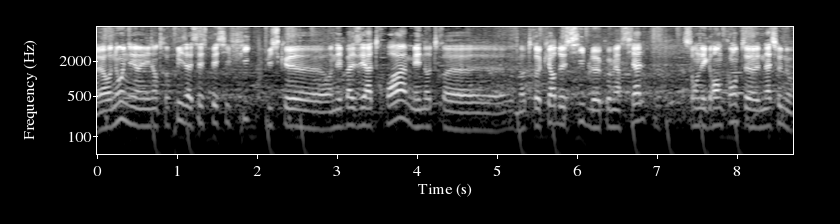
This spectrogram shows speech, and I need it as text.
Alors nous, on est une entreprise assez spécifique puisqu'on est basé à Troyes, mais notre, euh, notre cœur de cible commercial sont les grands comptes nationaux.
